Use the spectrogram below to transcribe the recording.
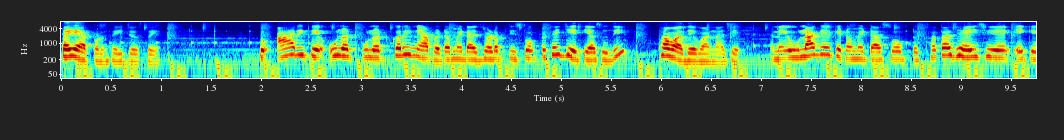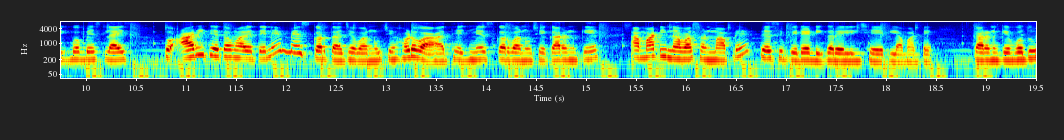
તૈયાર પણ થઈ જશે. તો આ રીતે ઉલટ પુલટ કરીને આપણે ટમેટા ઝડપથી સોફ્ટ થઈ જાય ત્યાં સુધી થવા દેવાના છે. અને એવું લાગે કે ટમેટા સોફ્ટ થતા જાય છે. એક એક બબે સ્લાઇસ તો આ રીતે તમારે તેને મેસ કરતા જવાનું છે, હળવા હાથે જ મેસ કરવાનું છે, કારણ કે આ માટીના વાસણમાં આપણે રેસીપી રેડી કરેલી છે એટલા માટે. કારણ કે વધુ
